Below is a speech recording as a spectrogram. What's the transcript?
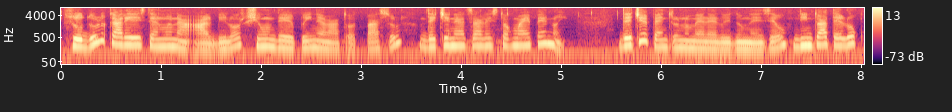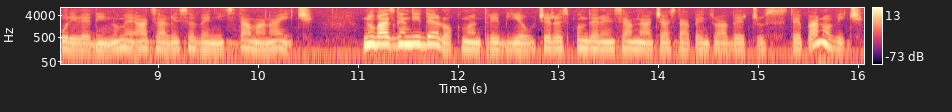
Sudul, care este în mâna albilor și unde e pâine la tot pasul, de ce ne-ați ales tocmai pe noi? De ce pentru numele lui Dumnezeu, din toate locurile din lume, ați ales să veniți taman aici? Nu v-ați gândit deloc, mă întreb eu, ce răspundere înseamnă aceasta pentru Avercius Stepanovici?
